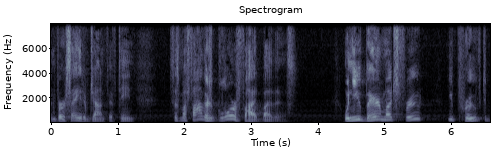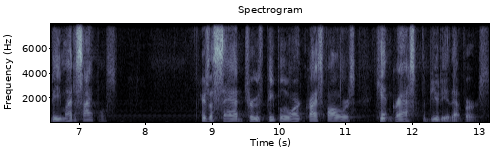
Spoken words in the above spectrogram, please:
In verse 8 of John 15, it says, My Father's glorified by this. When you bear much fruit, you prove to be my disciples. Here's a sad truth people who aren't Christ followers can't grasp the beauty of that verse,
